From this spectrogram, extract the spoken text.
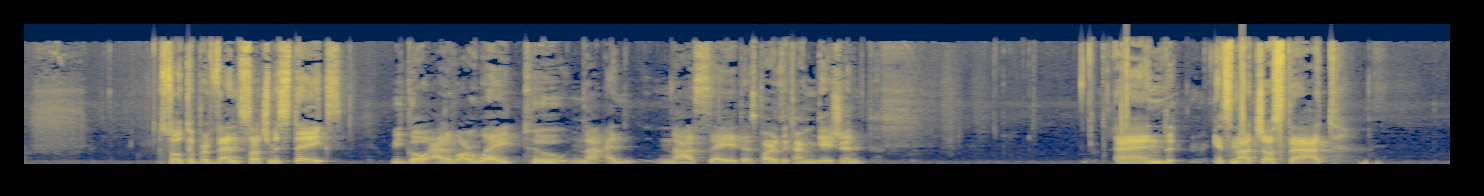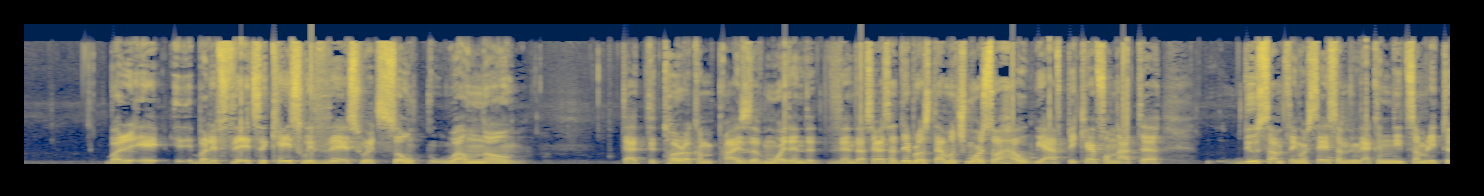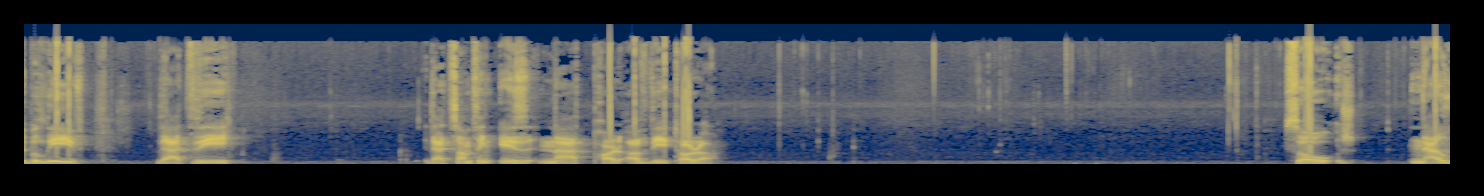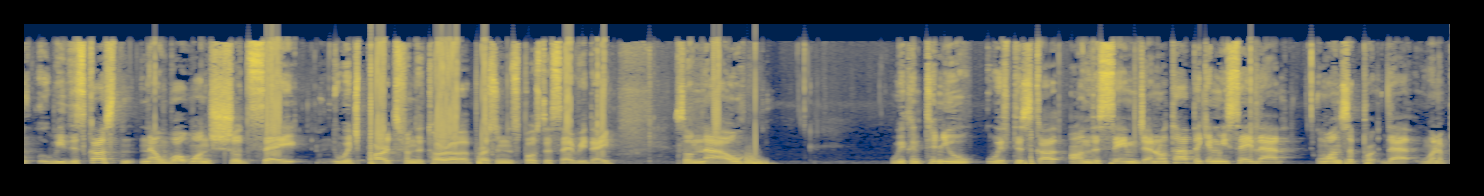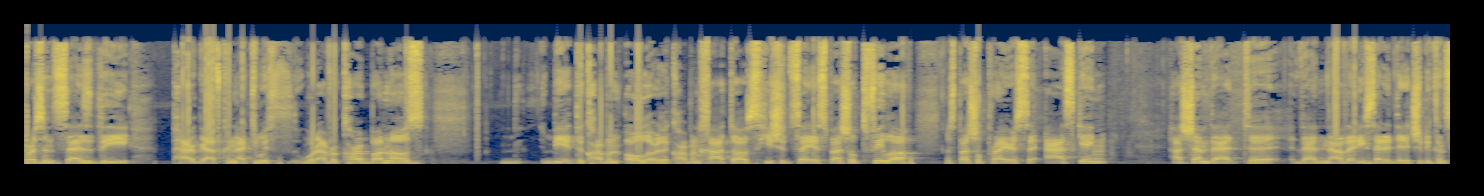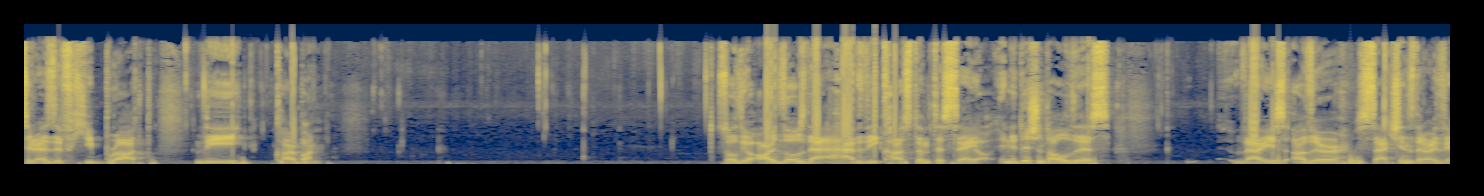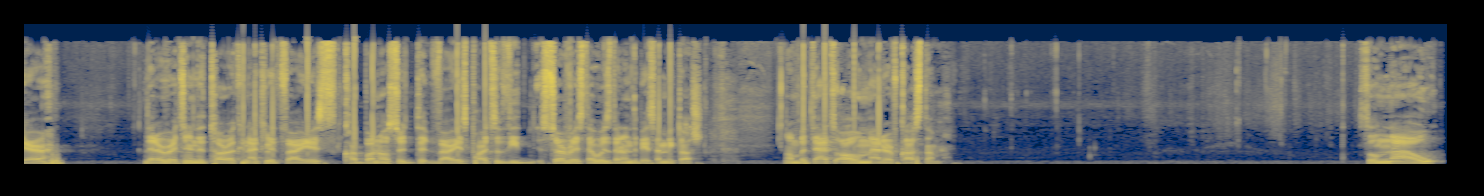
So to prevent such mistakes, we go out of our way to not and not say it as part of the congregation. And it's not just that, but it, but if it's the case with this, where it's so well known that the Torah comprises of more than the than the Aseres Hadibros, that much more so how we have to be careful not to do something or say something that can lead somebody to believe that the that something is not part of the Torah. So now we discussed now what one should say, which parts from the Torah a person is supposed to say every day. So now we continue with discuss on the same general topic, and we say that once a per, that when a person says the paragraph connected with whatever karbanos, be it the korban ola or the korban chatos, he should say a special tefillah, a special prayer, asking Hashem that uh, that now that he said it, that it should be considered as if he brought the carbon. So there are those that have the custom to say, in addition to all of this, various other sections that are there that are written in the Torah connected with various karbanos or various parts of the service that was done in the Beis Hamikdash. Um, but that's all a matter of custom. So now,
